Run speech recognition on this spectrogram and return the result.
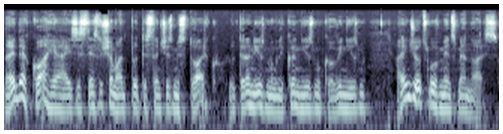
Daí decorre a existência do chamado protestantismo histórico, luteranismo, anglicanismo, calvinismo, além de outros movimentos menores.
